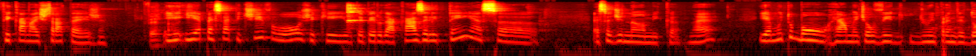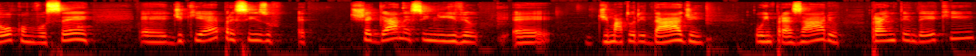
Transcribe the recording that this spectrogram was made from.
ficar na estratégia. E, e, é perceptível hoje que o tempero da casa ele tem essa, essa dinâmica, né? E é muito bom realmente ouvir de um empreendedor como você é, de que é preciso é, chegar nesse nível é, de maturidade o empresário para entender que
